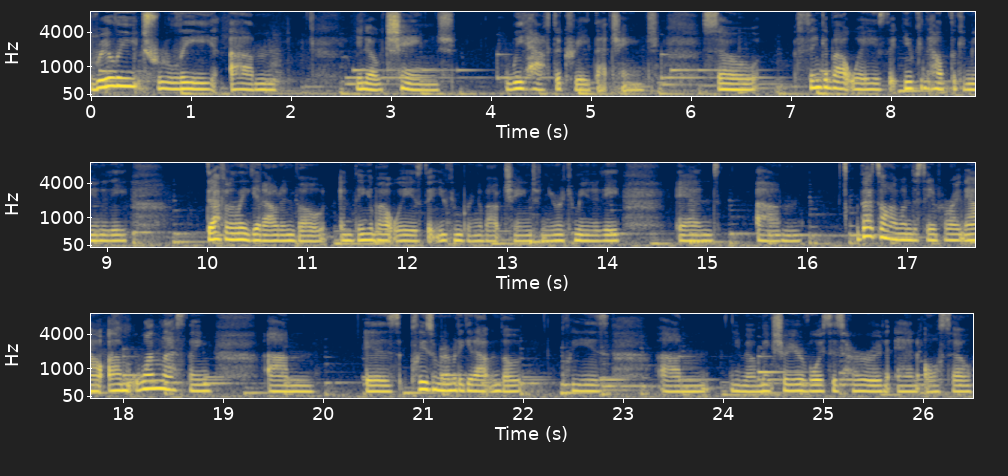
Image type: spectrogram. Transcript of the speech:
really, truly, um, you know, change, we have to create that change. So think about ways that you can help the community. Definitely get out and vote and think about ways that you can bring about change in your community. And um, that's all I wanted to say for right now. Um, one last thing um, is please remember to get out and vote. Please, um, you know, make sure your voice is heard. And also,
